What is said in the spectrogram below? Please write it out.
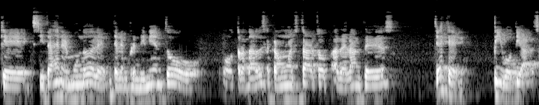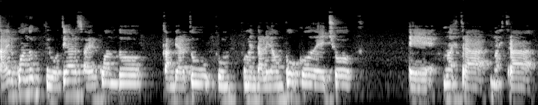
que si estás en el mundo del, del emprendimiento o, o tratar de sacar un startup adelante es, tienes que pivotear, saber cuándo pivotear, saber cuándo cambiar tu, tu, tu mentalidad un poco, de hecho, eh, nuestra, nuestra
